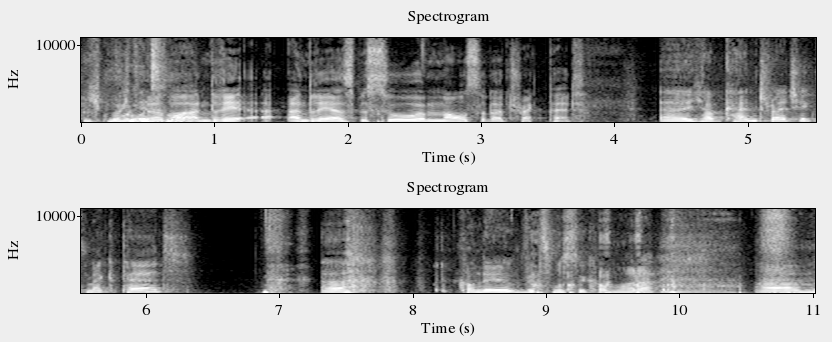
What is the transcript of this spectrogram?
Ich möchte jetzt Wunderbar. mal. Andre äh, Andreas, bist du Maus oder Trackpad? Äh, ich habe kein Tragic MacPad. äh, Komm, der Witz musste kommen, oder? ähm,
